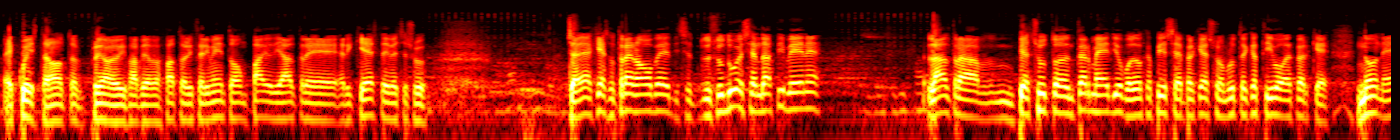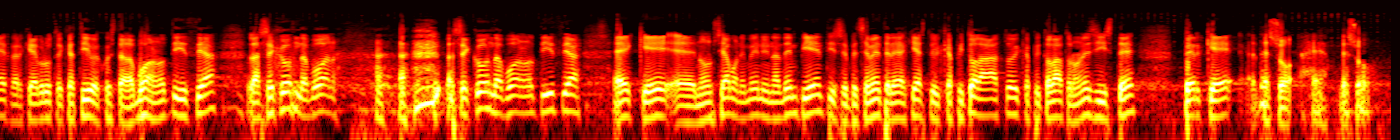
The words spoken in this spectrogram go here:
è questa, no? prima aveva fatto riferimento a un paio di altre richieste, invece su... Cioè ha chiesto tre robe, dice su due si è andati bene, L'altra, mm, piaciuto intermedio, volevo capire se è perché sono brutto e cattivo o è perché. Non è perché è brutto e cattivo e questa è la buona notizia. La seconda buona, la seconda buona notizia è che eh, non siamo nemmeno inadempienti, semplicemente lei ha chiesto il capitolato, il capitolato non esiste perché, adesso, eh, adesso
